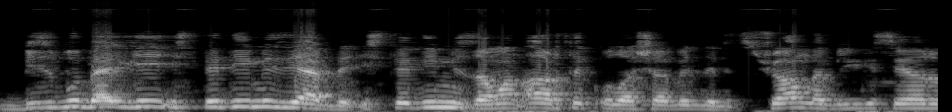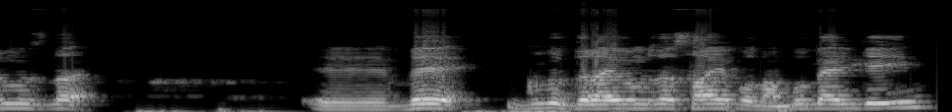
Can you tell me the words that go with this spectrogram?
Biz bu belgeyi istediğimiz yerde, istediğimiz zaman artık ulaşabiliriz. Şu anda bilgisayarımızda e, ve Google Drive'ımıza sahip olan bu belgeyi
